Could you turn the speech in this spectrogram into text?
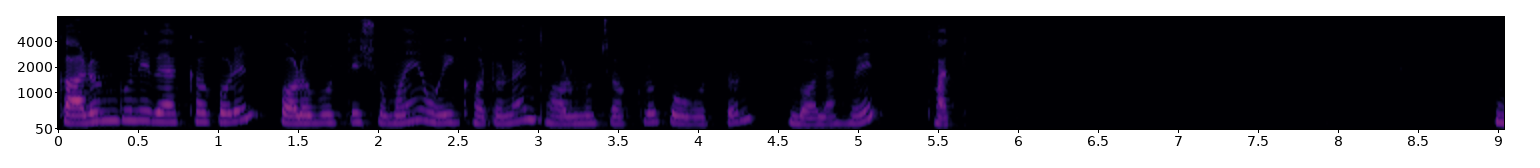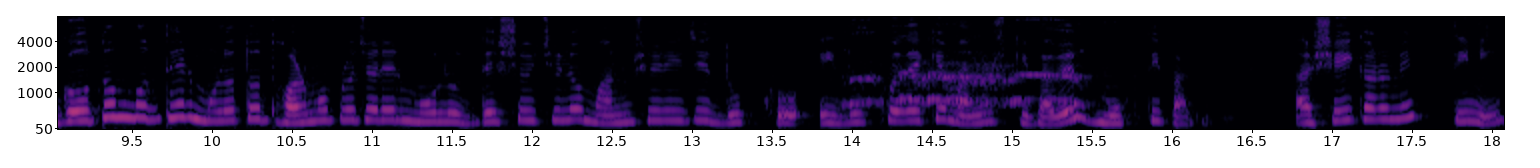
কারণগুলি ব্যাখ্যা করেন। পরবর্তী সময়ে ওই ঘটনায় ধর্মচক্র প্রবর্তন বলা হয়ে থাকে। গৌতম বুদ্ধের মূলত ধর্মপ্রচারের মূল উদ্দেশ্যই ছিল মানুষের এই যে দুঃখ, এই দুঃখ থেকে মানুষ কীভাবে মুক্তি পাবে। আর সেই কারণে তিনি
